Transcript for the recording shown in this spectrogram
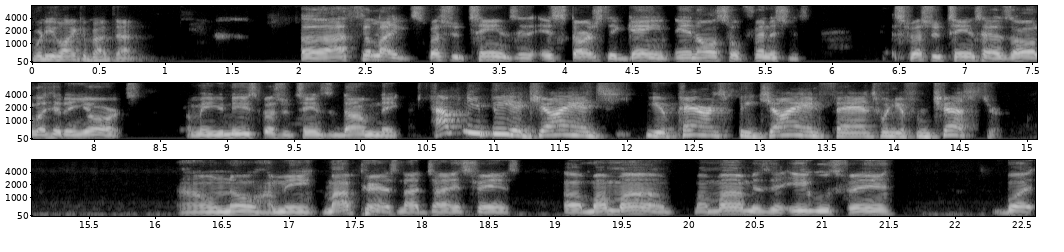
What do you like about that? Uh, I feel like special teams it, it, starts the game and also finishes. Special teams has all the hidden yards. I mean, you need special teams to dominate. How can you be a Giants? Your parents be Giant fans when you're from Chester. I don't know. I mean, my parents not Giants fans. Uh, my mom, my mom is an Eagles fan, but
